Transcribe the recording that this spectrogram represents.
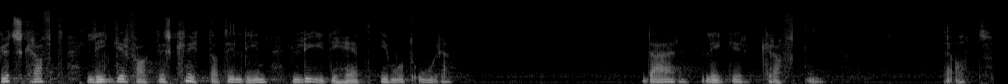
Guds kraft ligger faktisk knytta til din lydighet imot ordet. Der ligger kraften til alt.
